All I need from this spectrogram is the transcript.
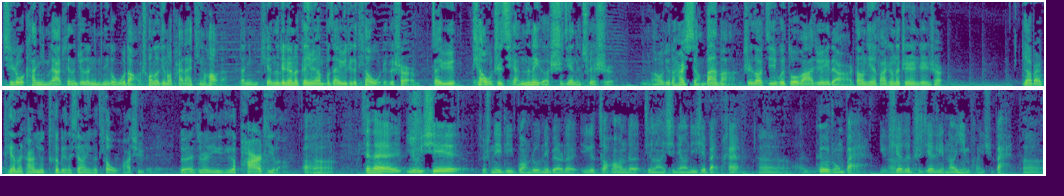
其实我看你们俩片子，觉得你们那个舞蹈创作镜头拍的还挺好的。但你们片子真正的根源不在于这个跳舞这个事儿，在于跳舞之前的那个时间的缺失。啊，我觉得还是想办法制造机会，多挖掘一点儿当天发生的真人真事儿。要不然片子看上去特别的像一个跳舞花絮，对，就是一一个 party 了啊啊。现在有一些就是内地广州那边的一个早上的新郎新娘的一些摆拍，嗯啊，各种摆，有些的直接领到影棚去摆，嗯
